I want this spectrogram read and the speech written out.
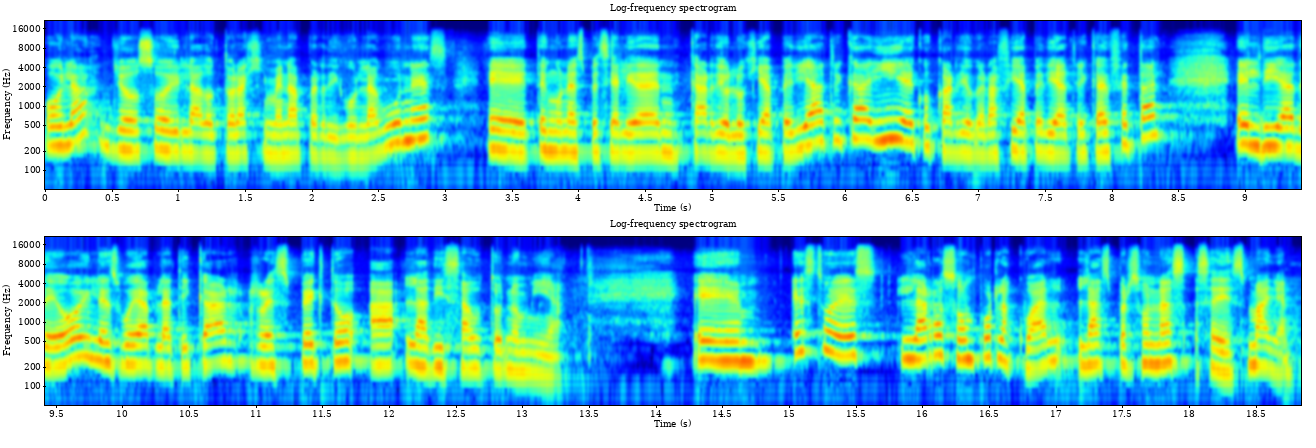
Hola, yo soy la doctora Jimena Perdigón Lagunes. Eh, tengo una especialidad en cardiología pediátrica y ecocardiografía pediátrica y fetal. El día de hoy les voy a platicar respecto a la disautonomía. Eh, esto es la razón por la cual las personas se desmayan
